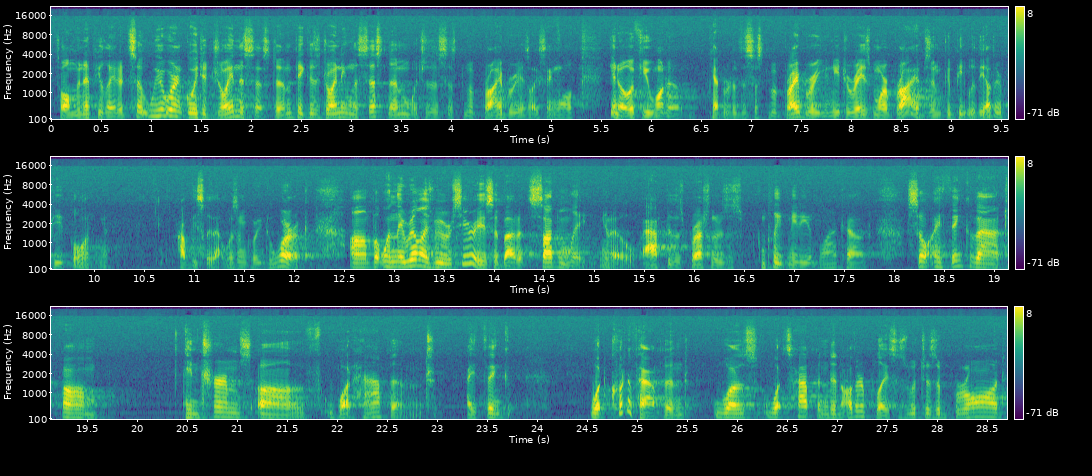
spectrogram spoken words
It's all manipulated. So we weren't going to join the system because joining the system, which is a system of bribery, is like saying, well, you know, if you want to get rid of the system of bribery, you need to raise more bribes and compete with the other people. And, you know, obviously that wasn't going to work. Um, but when they realized we were serious about it, suddenly, you know, after this brush, there was this complete media blackout. So I think that um, in terms of what happened, I think what could have happened was what's happened in other places, which is a broad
